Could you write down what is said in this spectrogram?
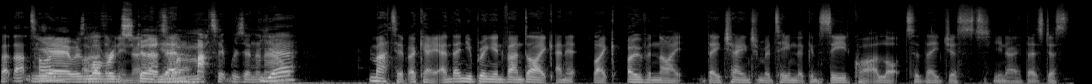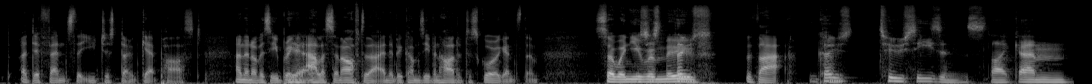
at that time. Yeah, it was I Lovren really know. And then- and Matip was in and yeah. out. Matip, okay, and then you bring in Van Dijk, and it like overnight they change from a team that concede quite a lot to they just you know there's just a defense that you just don't get past, and then obviously you bring in Alisson after that, and it becomes even harder to score against them. So when you It's remove that, those two seasons, like um,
